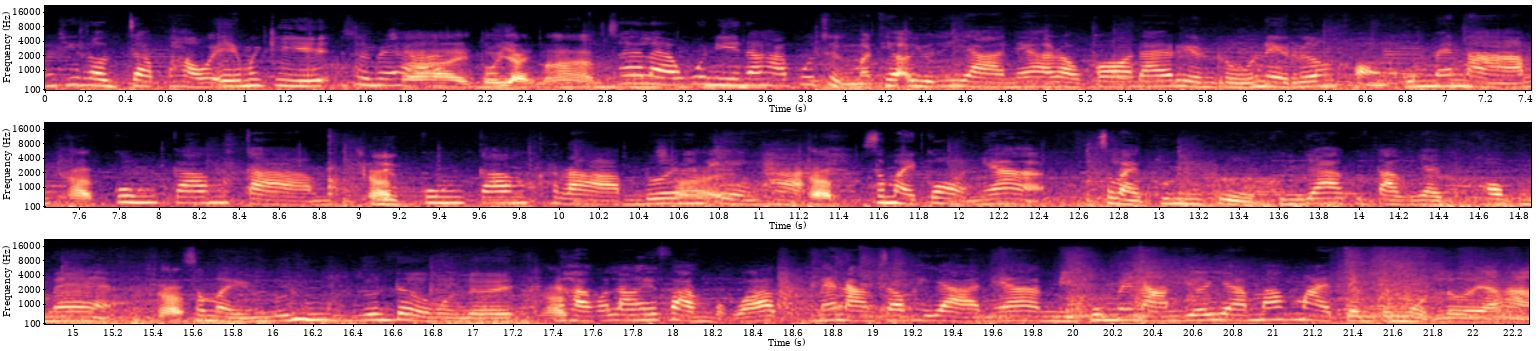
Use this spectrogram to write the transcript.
กุ้งแม่น้ำที่เราจับเผาเองเมื่อกี้ใช่ไหมคะ ใช่ ตัวใหญ่มาก ใช่แล้ววันนี้นะคะ พูดถึงมาเที่ยวอยุธยาเนี่ยเราก็ได้เรียนรู้ในเรื่องของกุ้งแม่น้ำครับกุ้งกล้ามกราม ครับหรือกุ้งกล้ามครามด้วยนั่นใช่เองค่ะ ครับสมัยก่อนเนี่ยสมัยคุณปู่คุณย่าคุณตาคุณยายคุณพ่อคุณแม่ ครับสมัยรุ่นรุ่นเดิมหมดเลยครับนะคะก็เล่าให้ฟังบอกว่าแม่น้ำเจ้าพระยาเนี่ยมีกุ้งแม่น้ำเยอะแยะมากมายเต็มไปหมดเลยอะค่ะ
